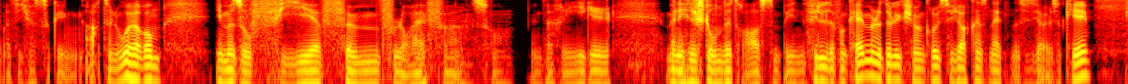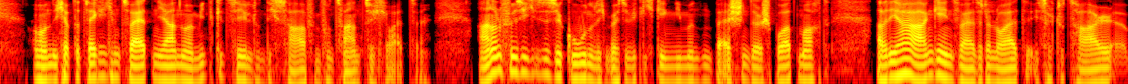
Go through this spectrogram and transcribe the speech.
weiß ich was, so gegen 18 Uhr herum, immer so vier, fünf Läufer, so in der Regel, wenn ich eine Stunde draußen bin. Viele davon kennen wir natürlich schon, grüße ich auch ganz nett und das ist ja alles okay. Und ich habe tatsächlich im zweiten Jahr nur mitgezählt und ich sah 25 Leute. An und für sich ist es ja gut und ich möchte wirklich gegen niemanden bashen, der Sport macht. Aber die Herangehensweise der Leute ist halt total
